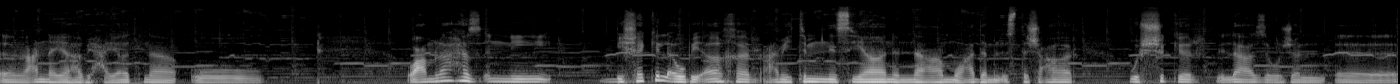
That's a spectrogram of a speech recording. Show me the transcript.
آه، عنا إياها بحياتنا و وعم لاحظ إني بشكل أو بآخر عم يتم نسيان النعم وعدم الاستشعار والشكر لله عز وجل آه،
